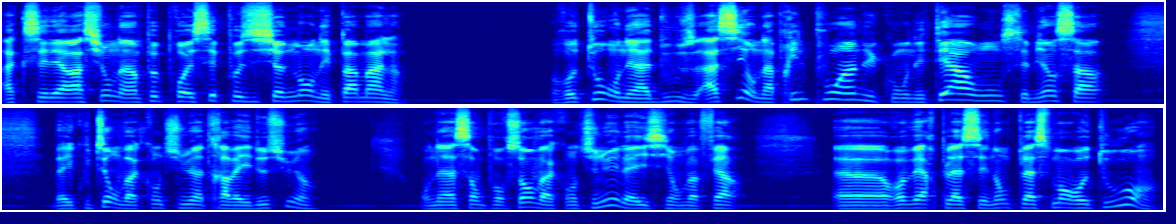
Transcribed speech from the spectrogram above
Accélération, on a un peu progressé. Positionnement, on est pas mal. Retour, on est à 12. Ah si, on a pris le point du coup. On était à 11, c'est bien ça. Bah écoutez, on va continuer à travailler dessus. Hein. On est à 100%, on va continuer là ici. On va faire euh, revers placé, non, placement retour.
